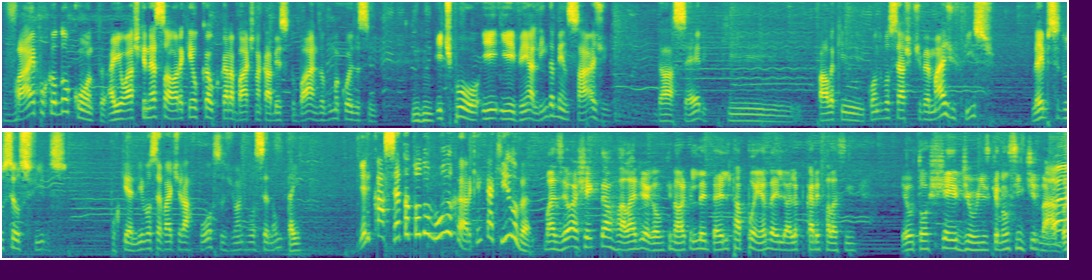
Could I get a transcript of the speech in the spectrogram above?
vai porque eu dou conta. Aí eu acho que nessa hora que o cara bate na cabeça do Barnes, alguma coisa assim. E tipo, e, e vem a linda mensagem da série que fala que quando você acha que tiver mais difícil, lembre-se dos seus filhos. Porque ali você vai tirar forças de onde você não tem. E ele caceta todo mundo, cara. O que, que é aquilo, velho? Mas eu achei que tu ia falar, Diegão, que na hora que ele deitar, ele tá apanhando, aí ele olha pro cara e fala assim: Eu tô cheio de uísque, eu não senti nada.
